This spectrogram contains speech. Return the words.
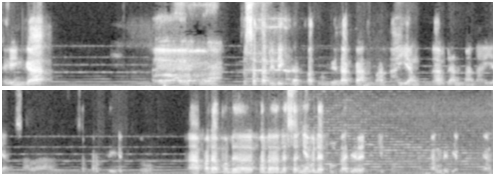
sehingga eh, peserta didik dapat membedakan mana yang benar dan mana yang salah seperti itu. Nah, pada mode pada dasarnya pada pembelajaran ini menggunakan media pembelajaran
